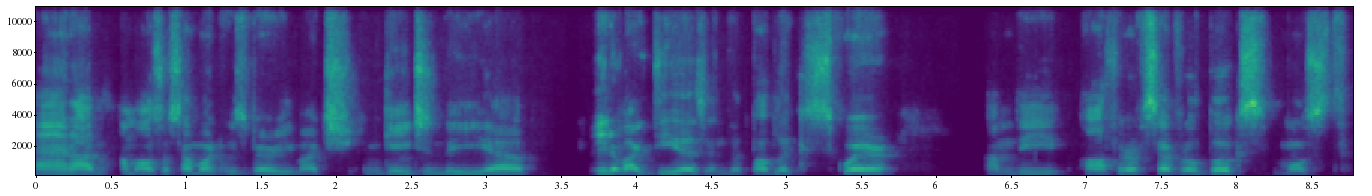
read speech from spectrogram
And I'm, I'm also someone who's very much engaged in the uh, debate of ideas in the public square. I'm the author of several books, most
